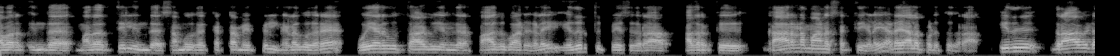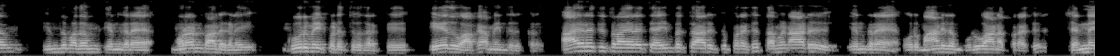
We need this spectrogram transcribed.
அவர் இந்த மதத்தில் இந்த சமூக கட்டமைப்பில் நிலவுகிற உயர்வு தாழ்வு என்கிற பாகுபாடுகளை எதிர்த்து பேசுகிறார். அதற்கு காரணமான சக்திகளை அடையாளப்படுத்துகிறார். இது திராவிடம் இந்து மதம் என்கிற முரண்பாடுகளை கூர்மைப்படுத்துவதற்கு ஏதுவாக அமைந்திருக்கிறது. ஆயிரத்தி தொள்ளாயிரத்தி ஐம்பத்தி ஆறுக்கு பிறகு தமிழ்நாடு என்கிற ஒரு மாநிலம் உருவான பிறகு சென்னை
